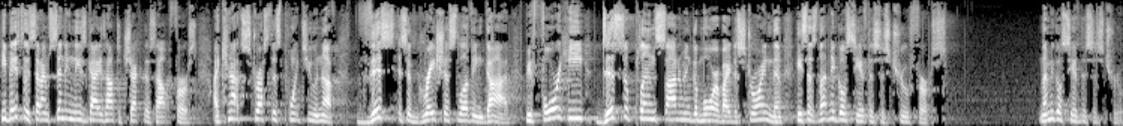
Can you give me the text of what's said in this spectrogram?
He basically said, I'm sending these guys out to check this out first. I cannot stress this point to you enough. This is a gracious, loving God. Before he disciplines Sodom and Gomorrah by destroying them, he says, Let me go see if this is true first. Let me go see if this is true.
